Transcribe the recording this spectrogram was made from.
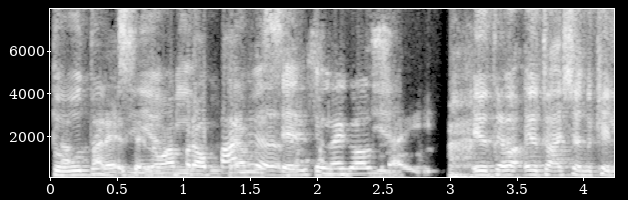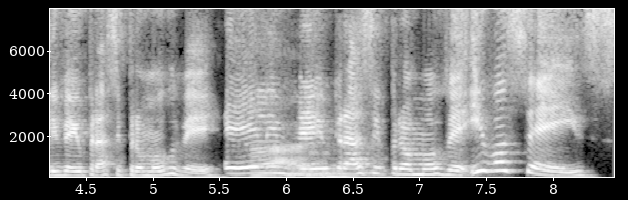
Todo Tá dia, uma amigo, propaganda você é esse negócio dia. aí. Eu tô, eu tô achando que ele veio para se promover. Ele Ai. veio para se promover. E vocês?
